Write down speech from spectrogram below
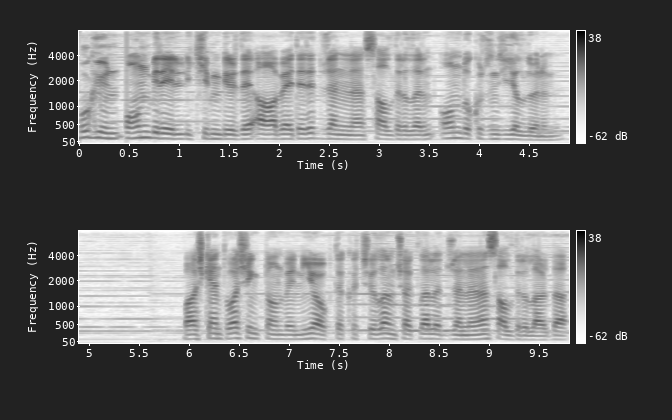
Bugün 11 Eylül 2001'de ABD'de düzenlenen saldırıların 19. yıl dönümü. Başkent Washington ve New York'ta kaçırılan uçaklarla düzenlenen saldırılarda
